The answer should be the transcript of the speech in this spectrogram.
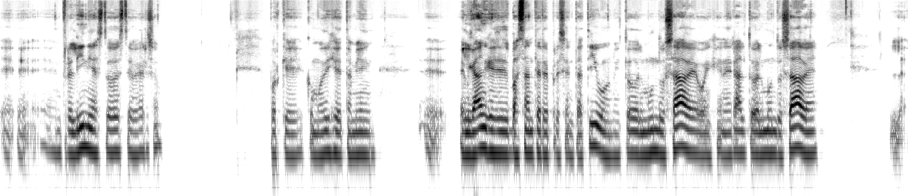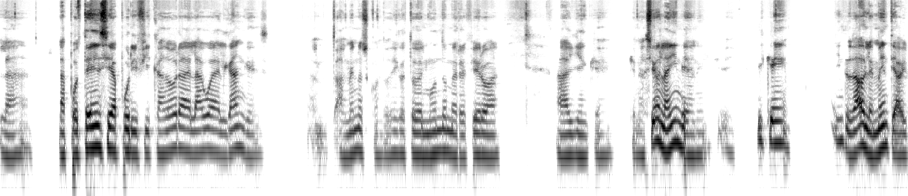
eh, eh, entre líneas todo este verso. Porque, como dije, también eh, el Ganges es bastante representativo y todo el mundo sabe, o en general todo el mundo sabe, la, potencia purificadora del agua del Ganges. Al, menos cuando digo todo el mundo me refiero a, alguien que, nació en la India y, que indudablemente hay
